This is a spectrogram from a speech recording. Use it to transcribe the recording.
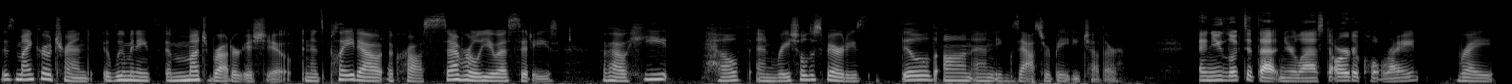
This micro trend illuminates a much broader issue and is played out across several U.S. cities of how heat, health, and racial disparities build on and exacerbate each other. And you looked at that in your last article, right? Right.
